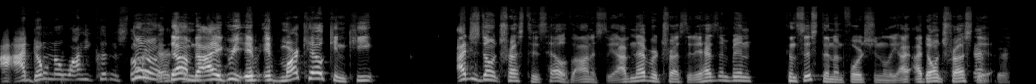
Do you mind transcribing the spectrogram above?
I, I don't know why he couldn't start. No, no, Dom, no, I agree. If if Markelle can keep, I just don't trust his health. Honestly, I've never trusted it. hasn't been consistent. Unfortunately, I, I don't trust That's it. fair.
